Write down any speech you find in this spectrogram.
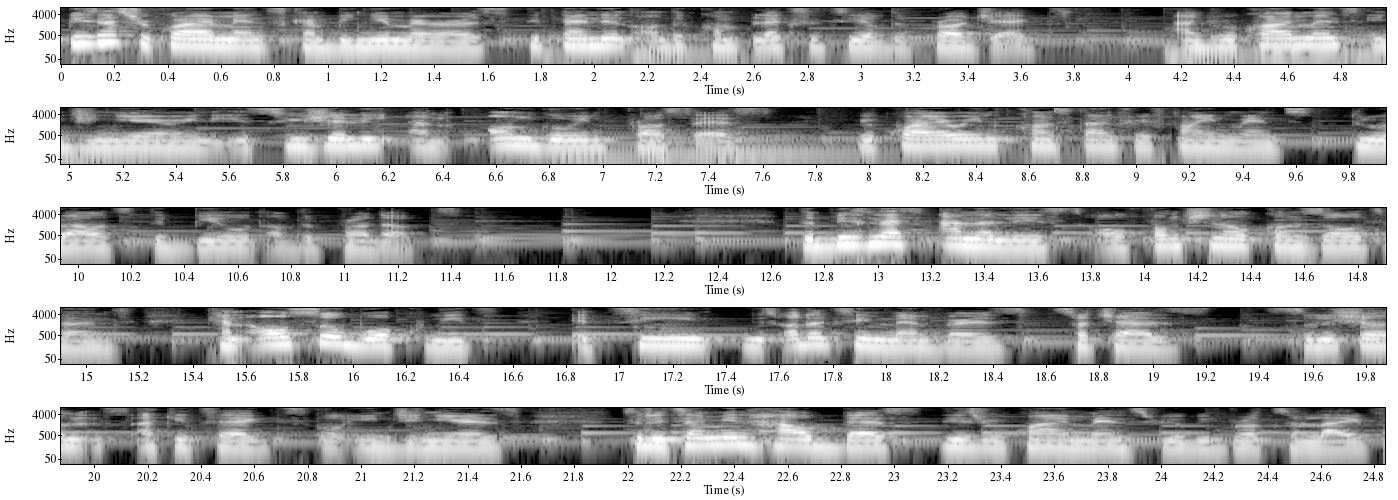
Business requirements can be numerous depending on the complexity of the project, and requirements engineering is usually an ongoing process requiring constant refinement throughout the build of the product. The business analyst or functional consultant can also work with a team with other team members such as solutions architects or engineers to determine how best these requirements will be brought to life.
